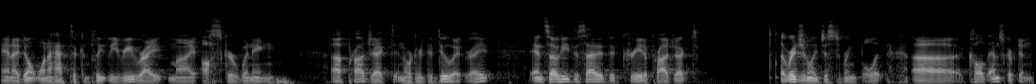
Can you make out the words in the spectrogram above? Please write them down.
and I don't want to have to completely rewrite my Oscar winning uh, project in order to do it, right? And so he decided to create a project originally just to bring Bullet, uh, called Emscripten.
